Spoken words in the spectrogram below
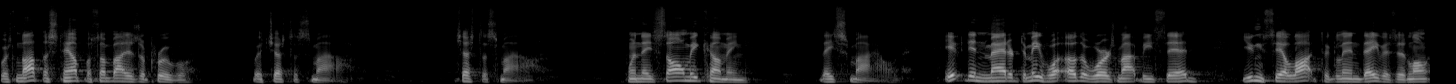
was not the stamp of somebody's approval, but just a smile. Just a smile. When they saw me coming, they smiled. It didn't matter to me what other words might be said. You can say a lot to Glenn Davis as long,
